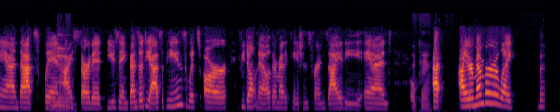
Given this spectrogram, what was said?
and that's when mm. I started using benzodiazepines, which are, if you don't know, they're medications for anxiety. And okay, I, I remember like the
